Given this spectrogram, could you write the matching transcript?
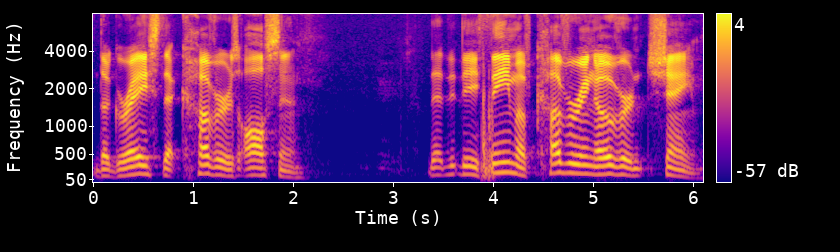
the grace that covers all sin the, the theme of covering over shame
